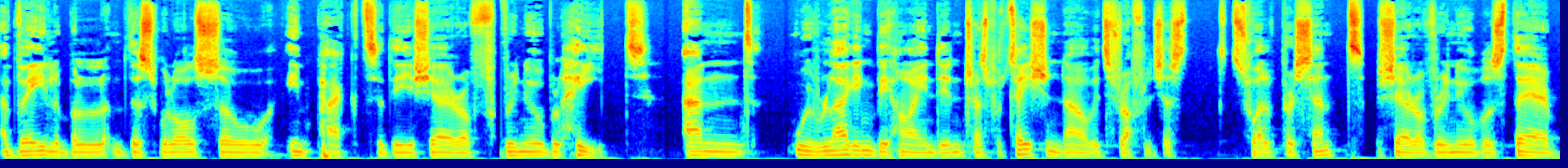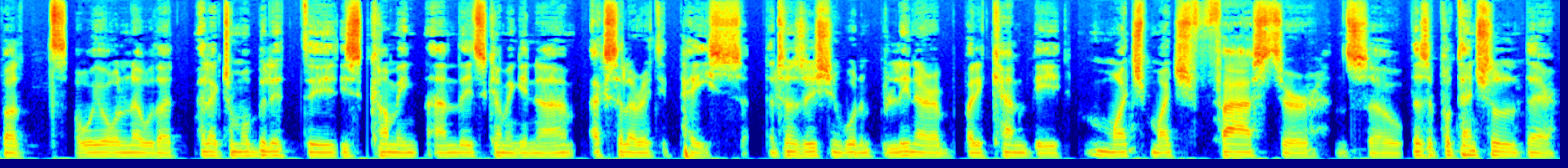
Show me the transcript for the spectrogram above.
available, this will also impact the share of renewable heat. And we're lagging behind in transportation now. It's roughly just 12% share of renewables there, but we all know that electromobility is coming and it's coming in an accelerated pace. The transition wouldn't be linear, but it can be much, much faster. And so there's a potential there.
